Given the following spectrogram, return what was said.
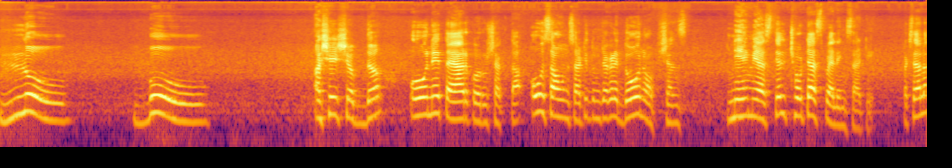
लो बो असे शब्द ओने तयार करू शकता. ओ साऊंडसाठी तुमच्याकडे दोन ऑप्शन्स नेहमी असतील छोट्या स्पेलिंगसाठी लक्षात आलं?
